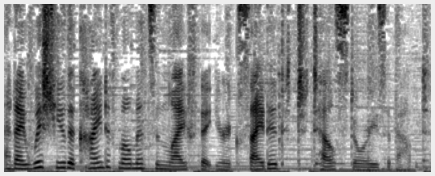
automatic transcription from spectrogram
and I wish you the kind of moments in life that you're excited to tell stories about.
